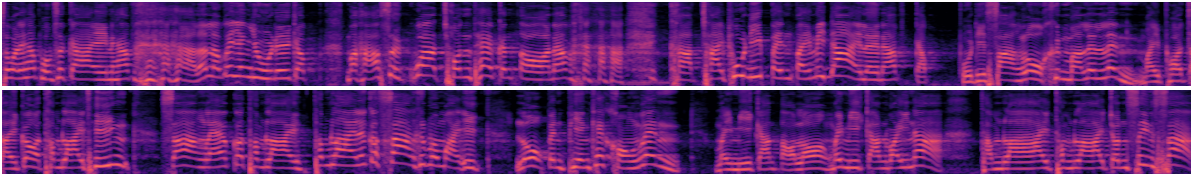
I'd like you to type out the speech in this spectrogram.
สวัสดีครับผมสกายเองนะครับ แล้วเราก็ยังอยู่ในกับมหาศึกว่าชนเทพกันต่อนะครับ ขาดชายผู้นี้เป็นไปไม่ได้เลยนะครับ กับผู้ที่สร้างโลกขึ้นมาเล่นๆ ไม่พอใจก็ทำลายทิ้ง สร้างแล้วก็ทำลายทำลายแล้วก็สร้างขึ้นมาใหม่อีก โลกเป็นเพียงแค่ของเล่น ไม่มีการต่อรอง ไม่มีการไว้หน้าทำลายทำลายจนสิ้นซาก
